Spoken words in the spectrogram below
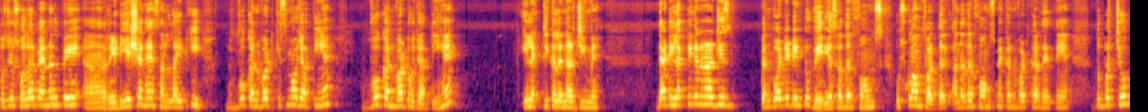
तो जो सोलर पैनल पे रेडिएशन है सनलाइट की, वो कन्वर्ट किसमें हो जाती हैं? वो कन्वर्ट हो जाती हैं इलेक्ट्रिकल एनर्जी में। That electrical energy is converted into various other forms उसको हम फर्दर अनदर फॉर्म्स में कन्वर्ट कर देते हैं। तो बच्चों,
